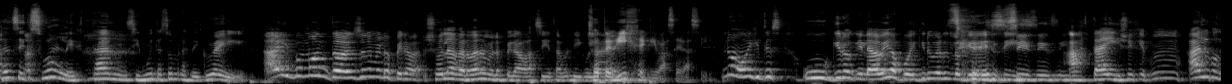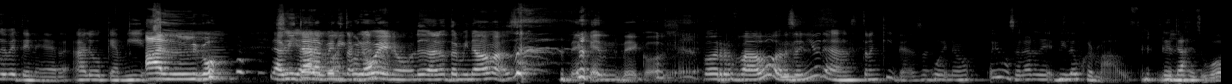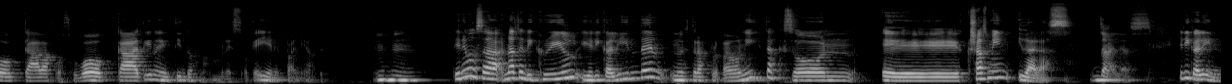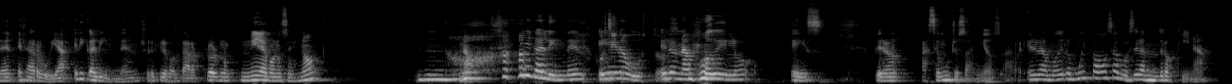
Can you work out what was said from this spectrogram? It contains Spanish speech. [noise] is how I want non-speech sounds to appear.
Tan sexuales, tan 50 sombras de Grey. Ay, fue un montón, yo no me lo esperaba. Yo la verdad no me lo esperaba así esta película. Yo te ¿eh? dije que iba a ser así. No, dijiste, uh, quiero que la veas porque quiero ver lo que decís. sí, sí, sí. Hasta ahí, yo dije, mm, algo debe tener, algo que a mí... Algo. [laughs] La Sí, mitad de la algo, hasta película. que, bueno, boluda, no terminaba más. [laughs] Dejen de coger. Por favor, señoras, tranquilas. Bueno, hoy vamos a hablar de Below Her Mouth. Detrás de su boca, bajo su boca. Tiene distintos nombres, ¿ok? En español. Ujú. Tenemos a Natalie Creel y Erika Linden, nuestras protagonistas, que son eh, Jasmine y Dallas. Dallas. Erika Linden es la rubia. Erika Linden, yo les quiero contar. Flor, no- ni la conoces, ¿no? No. No. Erika Linden Justina [laughs] eh, Bustos. era una modelo, es, pero hace muchos años, era una modelo muy famosa por ser andrógina.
